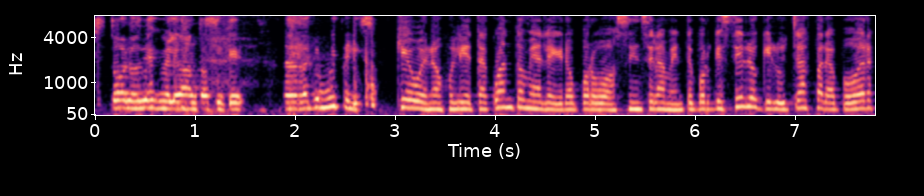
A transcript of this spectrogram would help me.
todos los días que me levanto, así que la verdad que muy feliz. Qué bueno, Julieta, cuánto me alegro por vos, sinceramente, porque sé lo que luchás para poder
